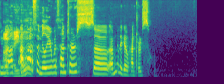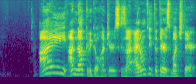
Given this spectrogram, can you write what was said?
You know, I, I, you I'm know not familiar with Hunters, so I'm going to go Hunters. I I'm not gonna go Hunters because I, I don't think that there's much there.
